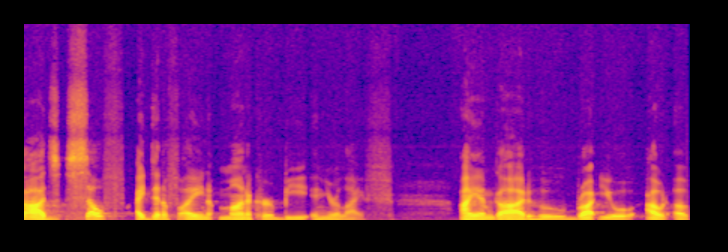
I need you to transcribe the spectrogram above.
God's self identifying moniker be in your life? I am God who brought you out of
